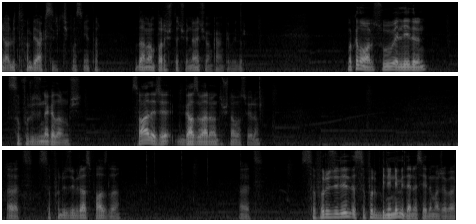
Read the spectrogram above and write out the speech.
Ya lütfen bir aksilik çıkmasın yeter. Bu da hemen paraşüt açıyor. Ne açıyorsun kanka bir dur. Bakalım abi Su 57'nin sıfır yüzü ne kadarmış. Sadece gaz verme tuşuna basıyorum. Evet. Sıfır yüzü biraz fazla. Evet. Sıfır yüzü değil de sıfır binini mi deneseydim acaba?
